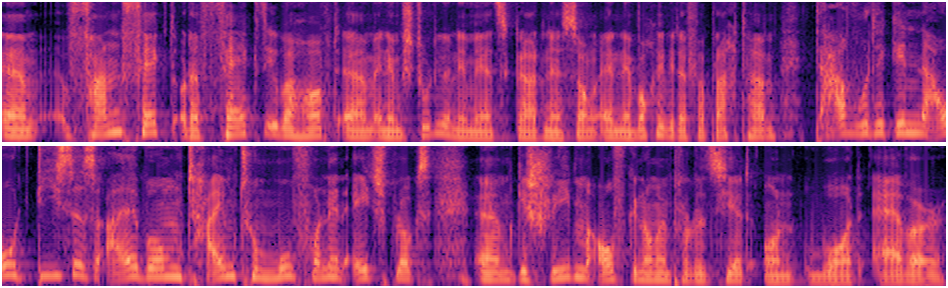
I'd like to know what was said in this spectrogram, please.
ähm, Fun Fact oder Fact überhaupt, ähm, in dem Studio, in dem wir jetzt gerade eine, Song, äh, eine Woche wieder verbracht haben, da wurde genau dieses Album Time to Move von den H-Blocks ähm, geschrieben, aufgenommen, produziert und whatever.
